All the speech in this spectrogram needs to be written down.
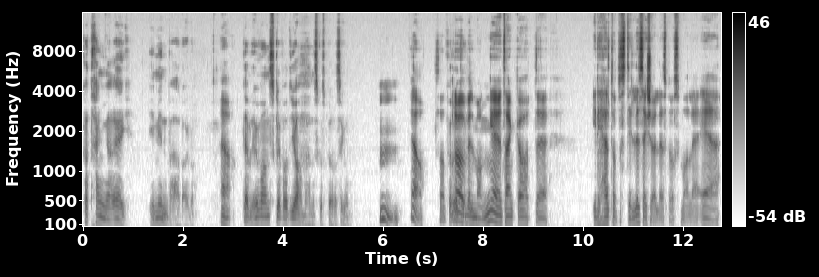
hva trenger jeg i min hverdag, da? Ja. Det blir jo vanskelig for et ja-menneske å spørre seg om. Mm. ja. Sant? For da vil mange tenke at eh, i det hele tatt å stille seg sjøl det spørsmålet er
